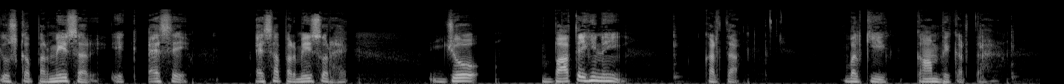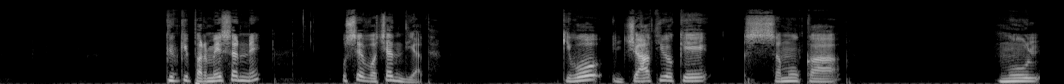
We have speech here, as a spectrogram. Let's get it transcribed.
कि उसका परमेश्वर एक ऐसे, ऐसा परमेश्वर है जो बातें ही नहीं करता, बल्कि काम भी करता है। क्योंकि परमेश्वर ने उसे वचन दिया था कि वो जातियों के समूह का मूल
